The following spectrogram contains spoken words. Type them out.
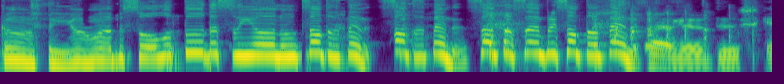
Campeão absoluto desse ano. Santos, entende? Santos, entende? Santos sempre, Santos, entende? Ai, meu Deus, que...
